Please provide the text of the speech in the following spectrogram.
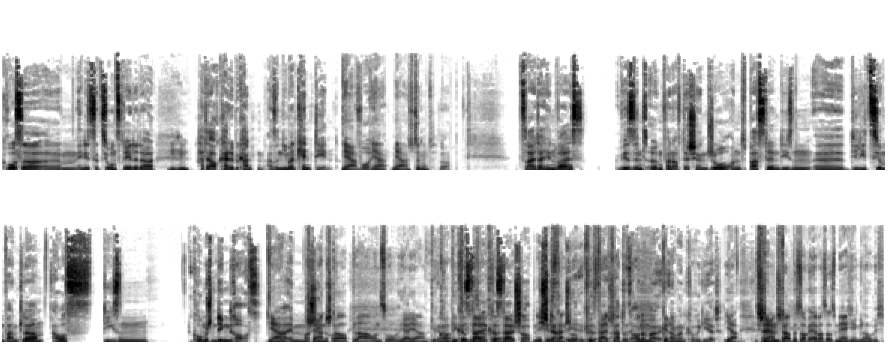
großer ähm, Initiationsrede da, mhm. hat er auch keine Bekannten. Also niemand kennt den ja, vorher. Ja, ja, stimmt. So. Zweiter Hinweis, wir sind irgendwann auf der Shenzhou und basteln diesen äh, Dilithium-Wandler aus diesen komischen Dingen draus. Ja, ja im Maschinenraum. Sternstaub, bla und so. Ja, ja. Die genau. Kristall, Sache. Kristallstaub, nicht Kristall, Sternstaub. Kristallstaub. Hat uns auch nochmal genau. jemand korrigiert. Ja, Sternstaub ähm, ist auch eher was aus Märchen, glaube ich.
